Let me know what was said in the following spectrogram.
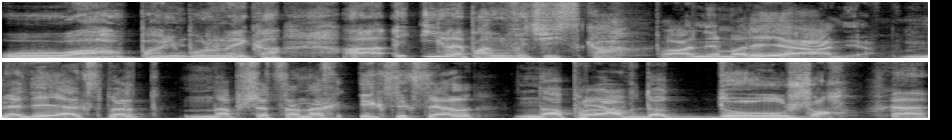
Wow, panie burnyka, a ile pan wyciska? Panie Marianie, Media Expert na przecenach XXL naprawdę dużo. Ha,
